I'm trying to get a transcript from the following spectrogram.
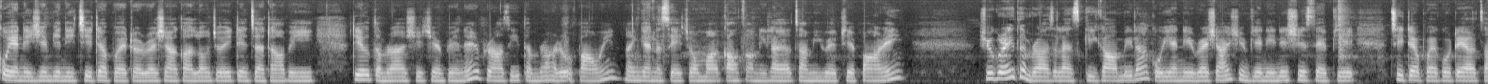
9ရက်နေ့ရင်ပြင်းခြေတက်ပွဲအတွက်ရုရှားကလုံခြုံရေးတင်ကြပ်ထားပြီးတရုတ်သမ္မတရှီကျင်းပင်နဲ့ဘရာဇီးသမ္မတတို့အပါအဝင်နိုင်ငံ20ကျော်မှကောင်းဆောင်နေလာရောက်ကြမိပဲဖြစ်ပါတယ်။ယူကရိန်းသမ္မတဇလန်စကီကမေလ9ရက်နေ့ရုရှားရှင်ပြင်းနေနဲ့80ပြည့်ခြေတက်ပွဲကိုတက်ရောက်ကြ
